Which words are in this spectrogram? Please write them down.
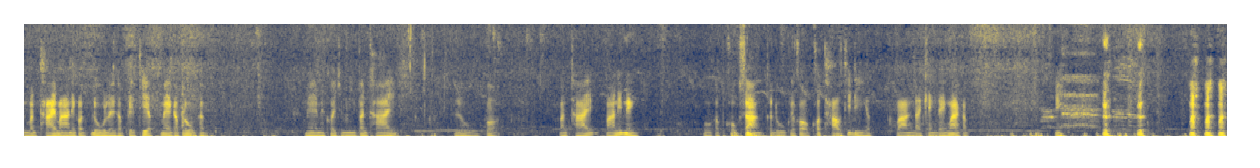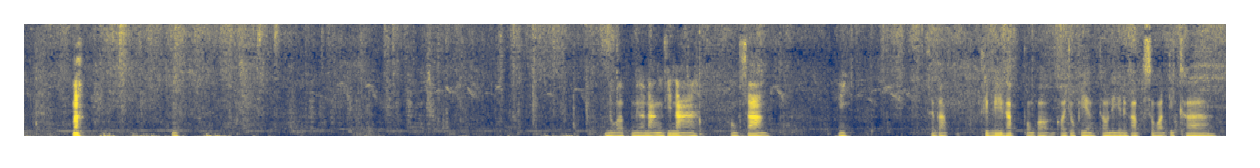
หันท้ายมานี่ก็ดูเลยครับเปรียบเทียบแม่กับลูกครับ แม่ไม่ค่อยจะมีบรรท้าย ลูกก็บรรท้ายมานิดหนึ่งบวกกับโครงสร้างกระดูกแล้วก็ข้อเท้าที่ดีครับวางได้แข็งแรงมากครับนี่เออเออมามามา ดู ครับ เนื้อหนังที่หนาโครงสร้าง นี่สำหรับคลิปนี้ครับ ผมก็ขอจบเพียงเท่านี้นะครับ สวัสดีครับ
